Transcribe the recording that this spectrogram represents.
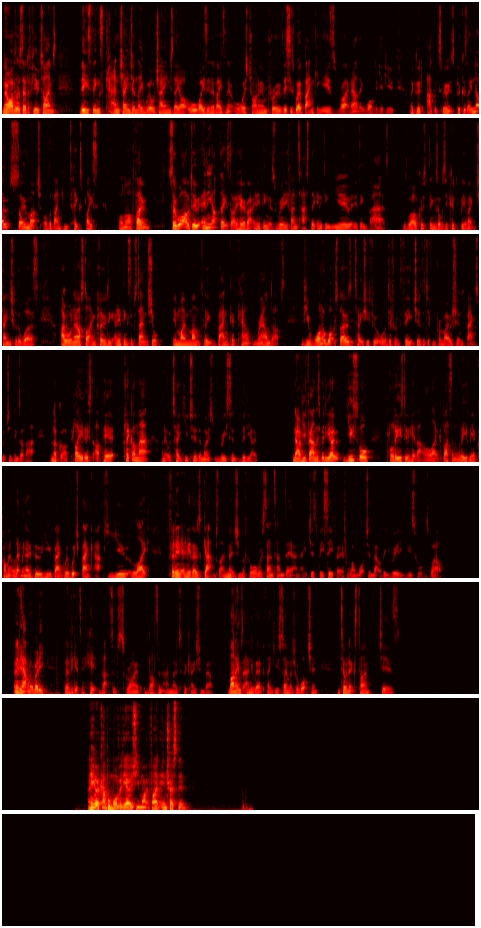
Now, as I've said a few times, these things can change and they will change. They are always innovating, they're always trying to improve. This is where banking is right now. They want to give you a good app experience because they know so much of the banking takes place on our phone. So, what I'll do, any updates that I hear about, anything that's really fantastic, anything new, anything bad as well, because things obviously could be make change for the worse, I will now start including anything substantial in my monthly bank account roundups. If you want to watch those, it takes you through all the different features, the different promotions, bank switch, and things like that. Then I've got a playlist up here. Click on that, and it will take you to the most recent video. Now, if you found this video useful, please do hit that like button, leave me a comment, let me know who you bank with, which bank apps you like, fill in any of those gaps that I mentioned before with Santander and HSBC for everyone watching. That would be really useful as well. And if you haven't already, don't forget to hit that subscribe button and notification bell. My name's Andy Webb. Thank you so much for watching. Until next time, cheers. And here are a couple more videos you might find interesting.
